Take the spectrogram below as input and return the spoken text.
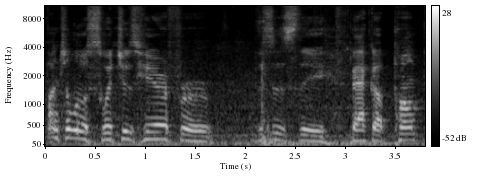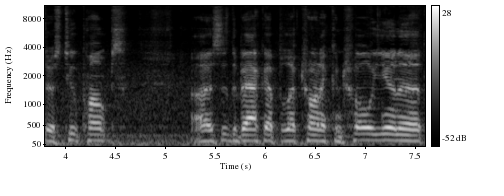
bunch of little switches here for, this is the backup pump. There's two pumps. Uh, this is the backup electronic control unit.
